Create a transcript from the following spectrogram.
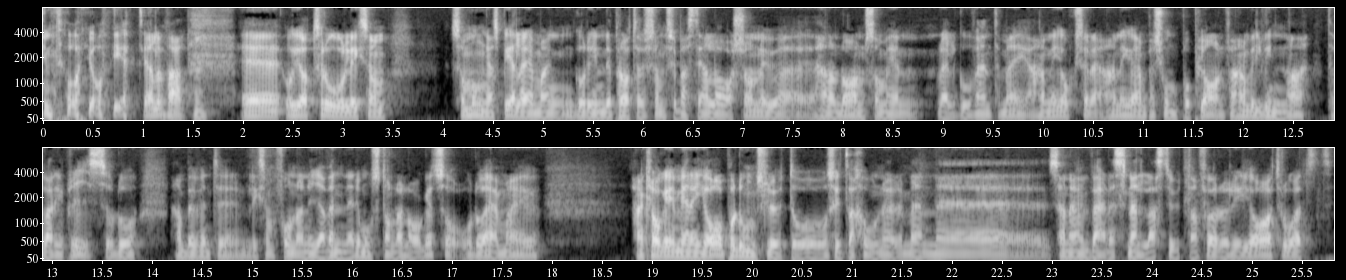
inte vad jag vet i alla fall. Mm. Eh, och jag tror liksom, som många spelare, man går in, det pratades om Sebastian Larsson nu eh, häromdagen som är en väldigt god vän till mig. Han är ju också det. Han är ju en person på plan för han vill vinna till varje pris. Och då, han behöver inte liksom få några nya vänner i motståndarlaget så. Och då är man ju... Han klagar ju mer än jag på domslut och, och situationer men eh, sen är han världens snällaste utanför. Och jag tror att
